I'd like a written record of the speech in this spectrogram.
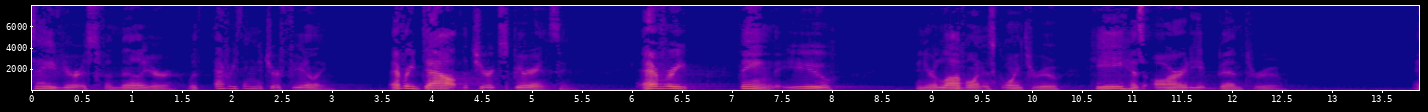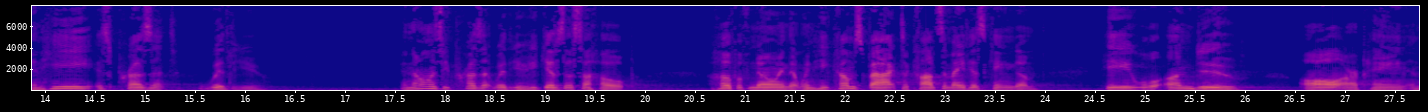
Savior is familiar with everything that you're feeling, every doubt that you're experiencing, everything that you and your loved one is going through. He has already been through. And He is present with you. And not only is He present with you, He gives us a hope a hope of knowing that when He comes back to consummate His kingdom, He will undo all our pain and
